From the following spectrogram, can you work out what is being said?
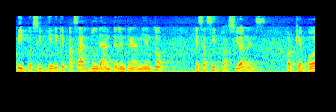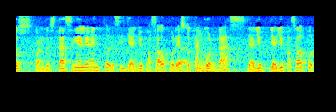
y pues si tiene que pasar durante el entrenamiento esas situaciones. Porque vos cuando estás en el evento decís, ya yo he pasado por esto, ¿te acordás? Ya yo, ya yo he pasado por,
